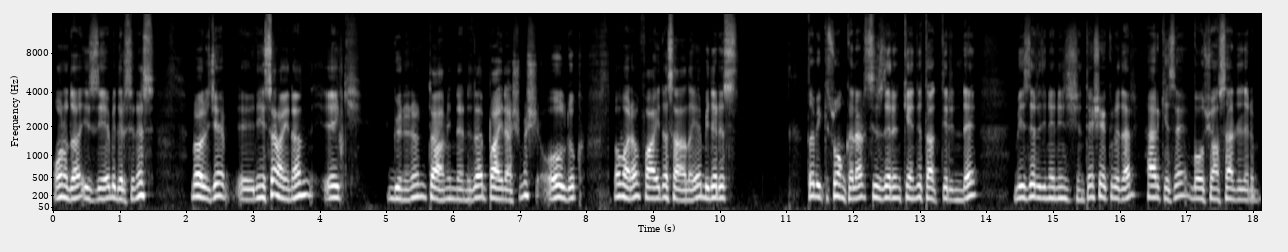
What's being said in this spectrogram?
Onu da izleyebilirsiniz. Böylece e, Nisan ayının ilk gününün tahminlerini de paylaşmış olduk. Umarım fayda sağlayabiliriz. Tabii ki son karar sizlerin kendi takdirinde. Bizleri dinlediğiniz için teşekkür eder. Herkese bol şanslar dilerim.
